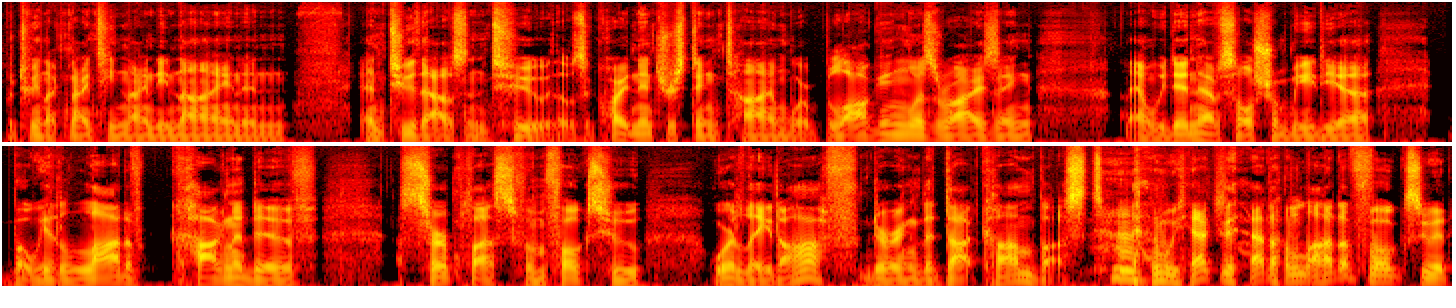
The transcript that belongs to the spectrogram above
between like 1999 and and 2002 that was a quite an interesting time where blogging was rising and we didn't have social media but we had a lot of cognitive surplus from folks who were laid off during the dot com bust. And we actually had a lot of folks who had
